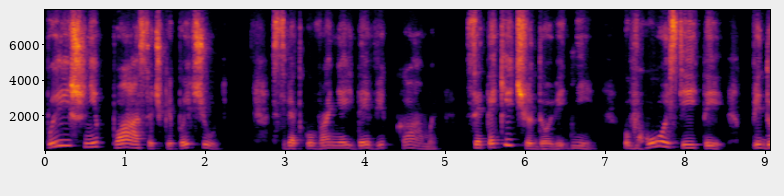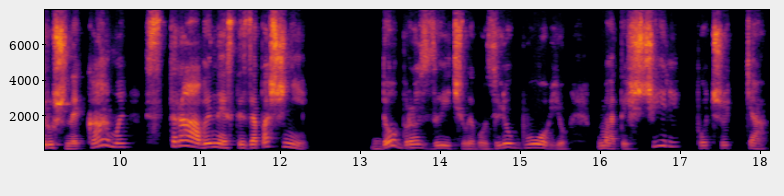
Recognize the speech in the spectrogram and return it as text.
пишні пасочки печуть. Святкування йде віками. Це такі чудові дні. В гості йти, під рушниками страви нести запашні. Доброзичливо, з любов'ю мати щирі почуття,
